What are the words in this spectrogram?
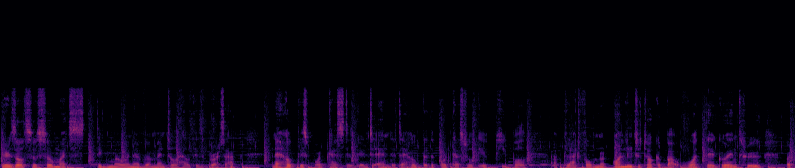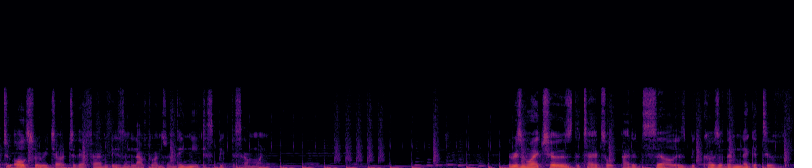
There is also so much stigma whenever mental health is brought up, and I hope this podcast is going to end it. I hope that the podcast will give people a platform not only to talk about what they're going through, but to also reach out to their families and loved ones when they need to speak to someone. The reason why I chose the title Padded Cell is because of the negative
